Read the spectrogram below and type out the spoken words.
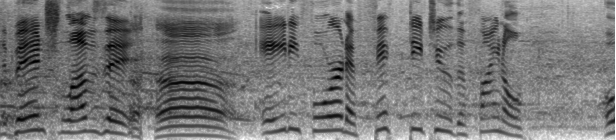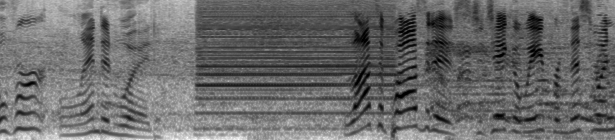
The bench loves it. Ah, 84 to 52, the final over Lindenwood. Lots of positives to take away from this one.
